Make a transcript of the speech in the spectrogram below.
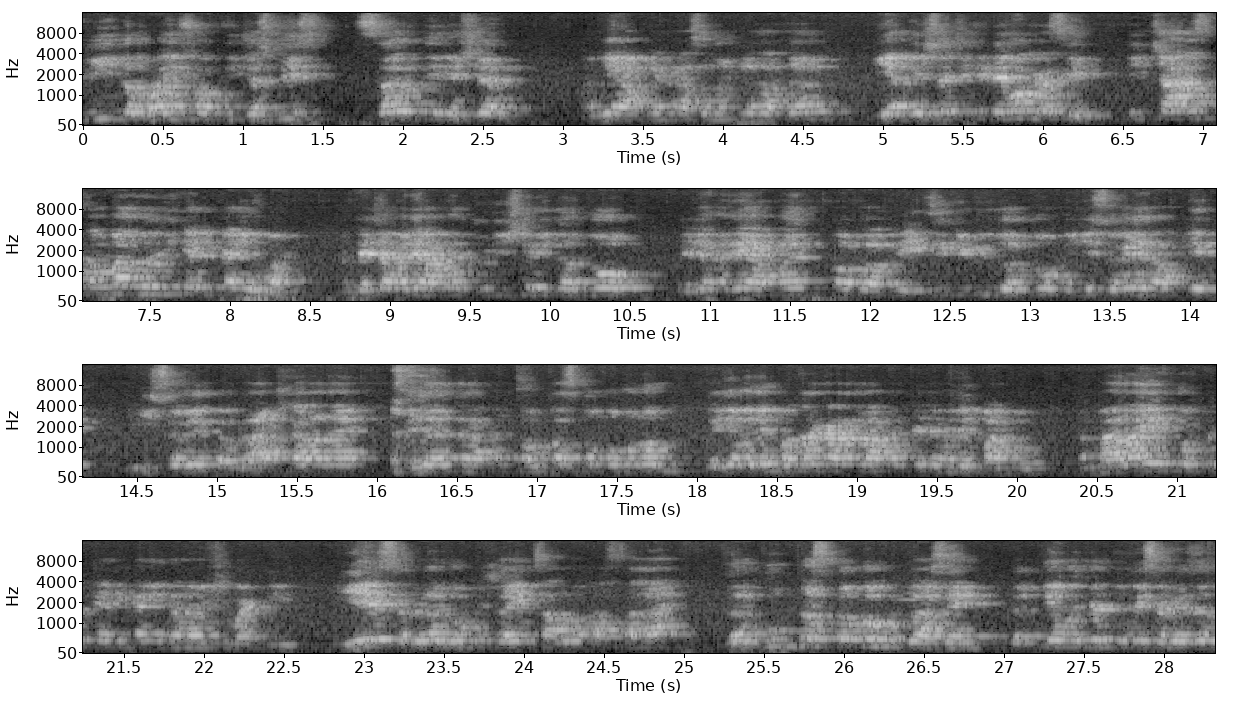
We the voice of the justice sir the nation म्हणजे आपल्याकडे असं म्हटलं जातं की या देशाची जी डेमोक्रेसी ती चार स्तंभांवरती त्या ठिकाणी उभा आहे. त्याच्यामध्ये आपण ज्युडिशियरी करतो त्याच्यामध्ये आपण एक्झिक्युटिव्ह करतो म्हणजे सगळे आपले ही सगळे राजकारण आहे. त्याच्यानंतर आपण चौथा स्तंभ म्हणून त्याच्यामध्ये पत्रकारांना आपण त्याच्यामध्ये पाहतो. मला एक गोष्ट त्या ठिकाणी म्हणावीशी वाटली. हे सगळं लोकशाही चालवत असताना जर गुप्त स्तंभ कुठला असेल तर ते म्हणजे तुम्ही सगळेजण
